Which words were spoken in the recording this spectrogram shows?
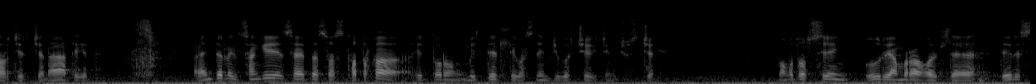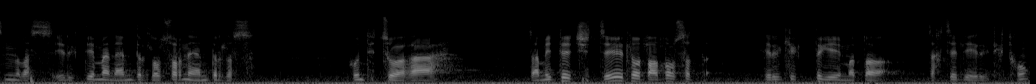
орж ирж байна. Тэгээд энэ дээр нэг сангийн сайдаас бас тодорхой хэдуран мэдээллийг бас нэмж өгөөч гэж ингэж хүсэж байна. Монгол улсын өөр ямар байгаа вэ? Дээрэс нь бас иргэдийн маань амьдрал, улс орны амьдрал бас хүнд хэцүү байгаа. За мэдээж зээл бол олон улсад хэрэглэгддэг ийм одоо зах зээлийн хэрэглэгдэх хүн.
